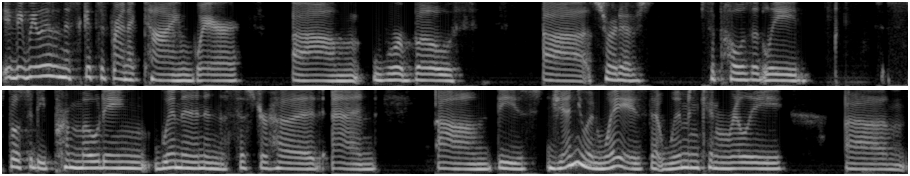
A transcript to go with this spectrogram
we live in a schizophrenic time where um, we're both uh, sort of supposedly supposed to be promoting women and the sisterhood and um, these genuine ways that women can really um,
